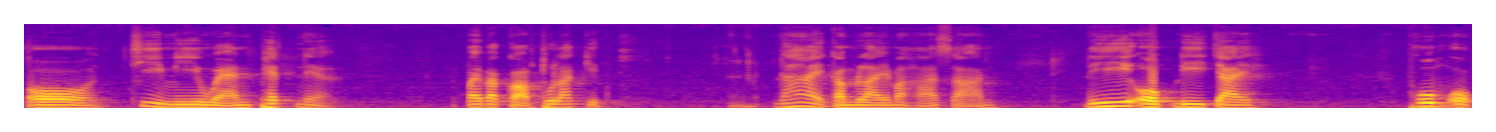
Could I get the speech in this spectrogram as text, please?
โตที่มีแหวนเพชรเนี่ย ไปประกอบธุรกิจ ได้กำไรมหาศาล ดีอกดีใจ ภูมิอก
